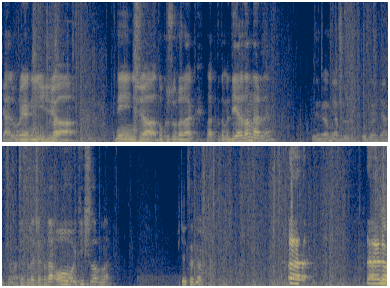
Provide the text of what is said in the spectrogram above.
Gel buraya ninja. Ninja. 9 vurarak nakladı mı? Diğer adam nerede? Bilmiyorum ya bu bu böyle gelmiş ama. Çatıda çatıda. Oo iki kişi la bunlar. Pickaxe atıyor. Öyle Eee.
